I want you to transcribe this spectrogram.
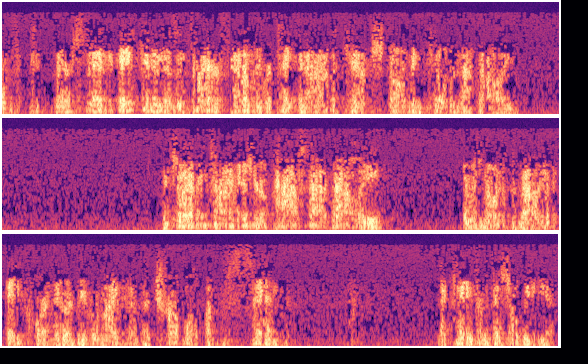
of their sin, Achan and his entire family were taken out of the camp, stoned, and killed in that valley. And so every time Israel passed that valley, it was known as the Valley of Achor. They would be reminded of the trouble of the sin that came from disobedience.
